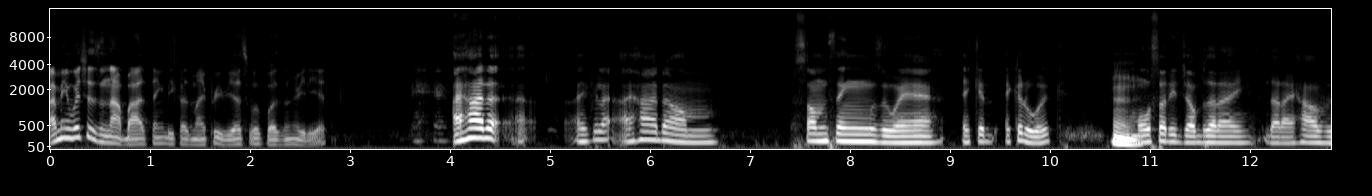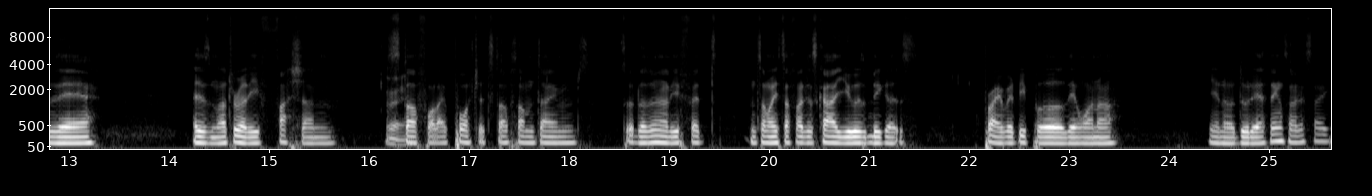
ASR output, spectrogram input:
I mean, which is not a bad thing because my previous work wasn't really it. I had, uh, I feel like I had um, some things where it could it could work. Hmm. Most of the jobs that I that I have there is not really fashion Right. stuff or like portrait stuff sometimes, so it doesn't really fit. And some of the stuff I just can't use because private people they wanna, you know, do their thing. So I just like,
